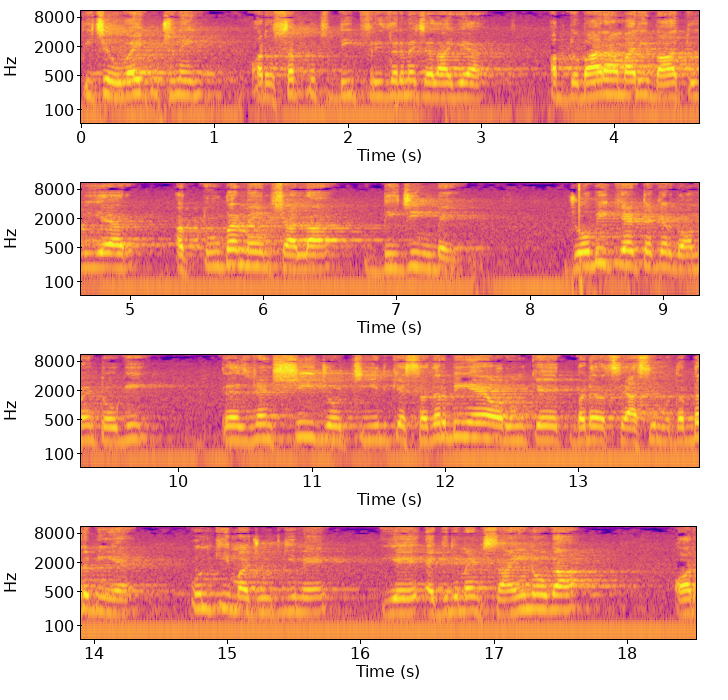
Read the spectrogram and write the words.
पीछे हुआ ही कुछ नहीं और सब कुछ डीप फ्रीज़र में चला गया। अब दोबारा हमारी बात हुई है और अक्टूबर में इन बीजिंग में जो भी केयर टेकर गवर्नमेंट होगी प्रेसिडेंट शी जो चीन के सदर भी हैं और उनके एक बड़े सियासी मुदब्बर भी हैं, उनकी मौजूदगी में ये एग्रीमेंट साइन होगा और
